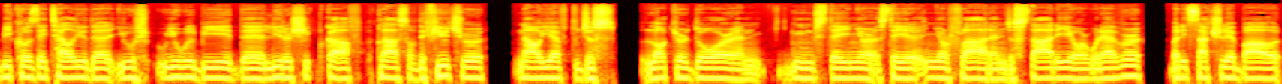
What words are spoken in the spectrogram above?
because they tell you that you sh- you will be the leadership class of the future. Now you have to just lock your door and stay in your stay in your flat and just study or whatever but it's actually about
